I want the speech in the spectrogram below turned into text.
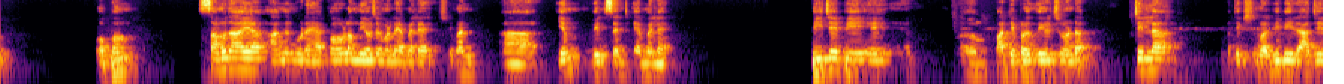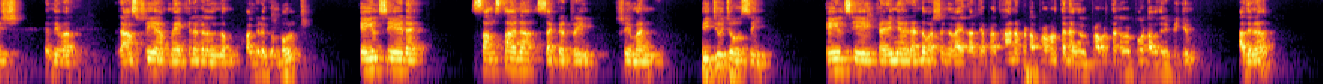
ഒപ്പം സമുദായ അംഗം കൂടെ കോവളം നിയോജക മണ്ഡലം M L A Sriman M Vincent M L A B J P പാർട്ടിയെ പ്രതിനിധീകരിച്ചുകൊണ്ട് ജില്ലാ അധ്യക്ഷൻ വി ബി രാജേഷ് എന്നിവർ രാഷ്ട്രീയ മേഖലകളിൽ നിന്നും പങ്കെടുക്കുമ്പോൾ കെ എൽ സിയുടെ സംസ്ഥാന secretary Sriman Biju Josy K L സിയെ കഴിഞ്ഞ രണ്ട് വർഷങ്ങളായി നടത്തിയ പ്രധാനപ്പെട്ട പ്രവർത്തനങ്ങൾ പ്രവർത്തന റിപ്പോർട്ട് അവതരിപ്പിക്കും. അതിന്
